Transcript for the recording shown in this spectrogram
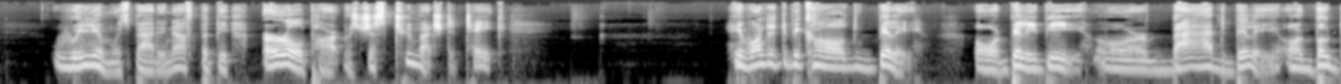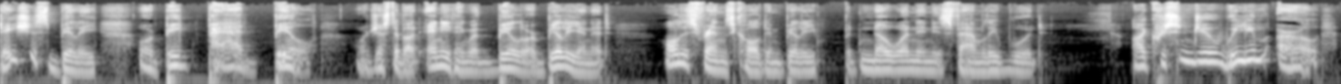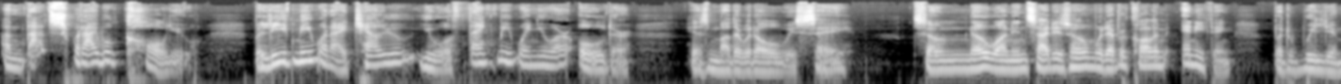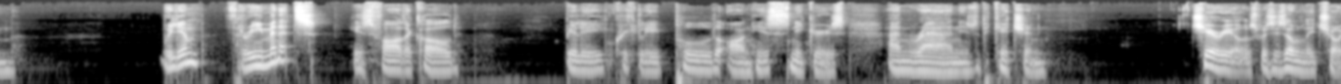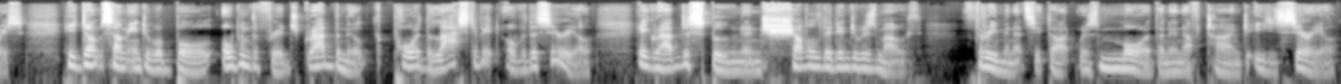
William was bad enough, but the Earl part was just too much to take. He wanted to be called Billy, or Billy B, or Bad Billy, or Bodacious Billy, or Big Bad Bill, or just about anything with Bill or Billy in it. All his friends called him Billy, but no one in his family would. I christened you William Earl, and that's what I will call you. Believe me when I tell you, you will thank me when you are older, his mother would always say so no one inside his home would ever call him anything but William. William, three minutes, his father called. Billy quickly pulled on his sneakers and ran into the kitchen. Cheerios was his only choice. He dumped some into a bowl, opened the fridge, grabbed the milk, poured the last of it over the cereal. He grabbed a spoon and shoveled it into his mouth. Three minutes, he thought, was more than enough time to eat his cereal.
